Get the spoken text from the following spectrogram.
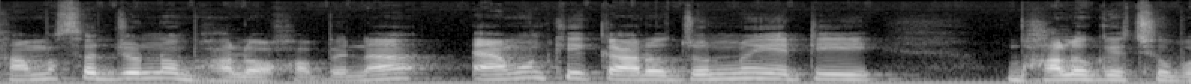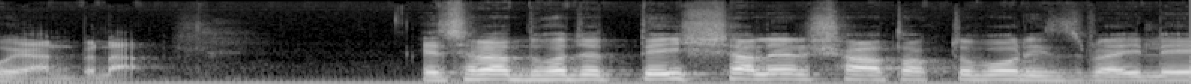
হামাসের জন্য ভালো হবে না, এমনকি কারোর জন্যই এটি ভালো কিছু বয়ে আনবে না। এছাড়া দু হাজার তেইশ সালের সাত অক্টোবর ইসরায়েলে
